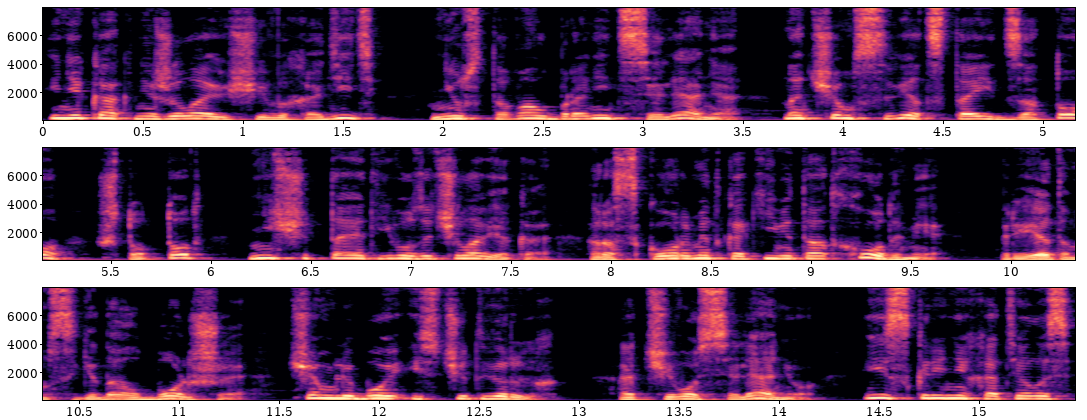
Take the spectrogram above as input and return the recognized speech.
и никак не желающий выходить, не уставал бронить селяня, на чем свет стоит за то, что тот не считает его за человека, раскормит какими-то отходами, при этом съедал больше, чем любой из четверых, отчего селяню искренне хотелось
